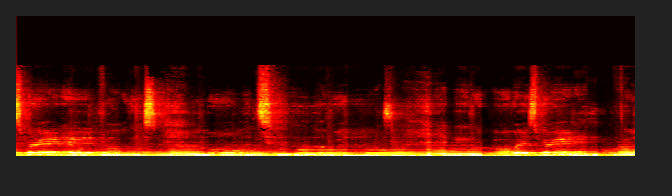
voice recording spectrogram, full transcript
always waiting for this moment to arise You were always waiting for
